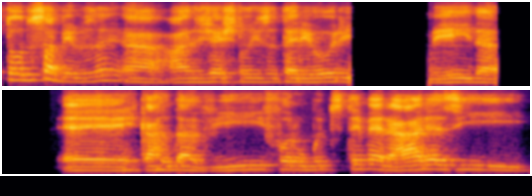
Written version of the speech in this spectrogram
todos sabemos, né? As gestões anteriores, Almeida, é, Ricardo Davi, foram muito temerárias e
